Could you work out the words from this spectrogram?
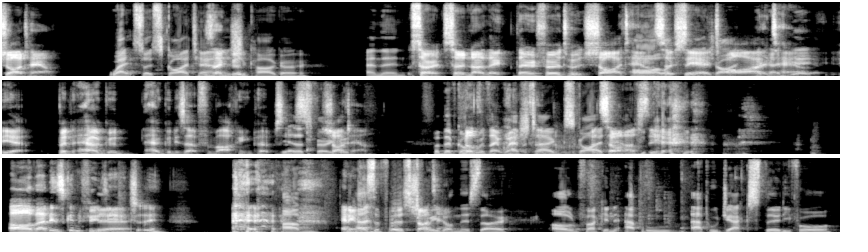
Chi Town. Wait, so Skytown Is is. Chicago, and then Sorry, so no, they they refer to it Chi Town. Oh, so C H I Town. yeah, Yeah, But how good how good is that for marketing purposes? Yeah, that's very Chi good. Town. but they've Not gone that with they went with hashtag it, but someone else Skytown. oh, that is confusing, Yeah. actually. um, Anyway, how's the first Chi-town. tweet on this though? Old fucking Apple Apple Jacks thirty four.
